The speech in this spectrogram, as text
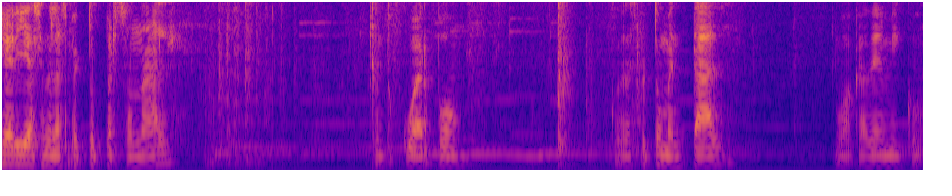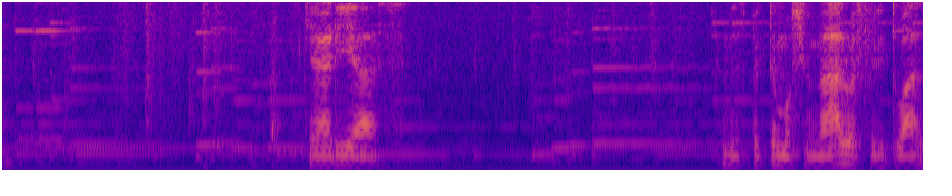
¿Qué harías en el aspecto personal? Con tu cuerpo, con el aspecto mental o académico. ¿Qué harías en el aspecto emocional o espiritual?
